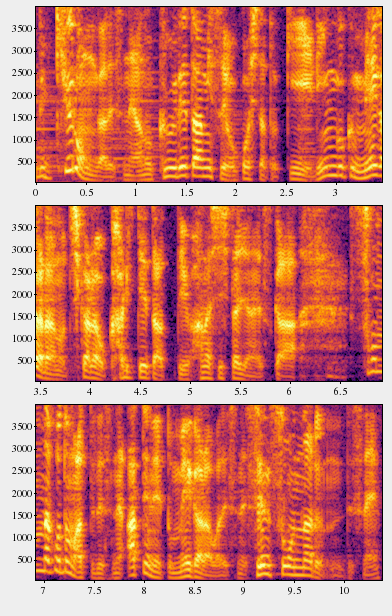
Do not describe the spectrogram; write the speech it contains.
でキュロンがですねあのクーデターミスを起こした時隣国メガラの力を借りてたっていう話したじゃないですか。そんなこともあってですねアテネとメガラはですね戦争になるんですね。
